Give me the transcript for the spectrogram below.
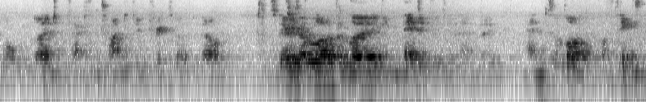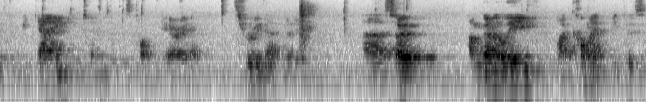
what we've learned, in fact, from trying to do curriculum development. So there is a lot of the learning embedded within that MOOC, and there's a lot of things that can be gained in terms of this topic area through that MOOC. Uh, so I'm going to leave my comment because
